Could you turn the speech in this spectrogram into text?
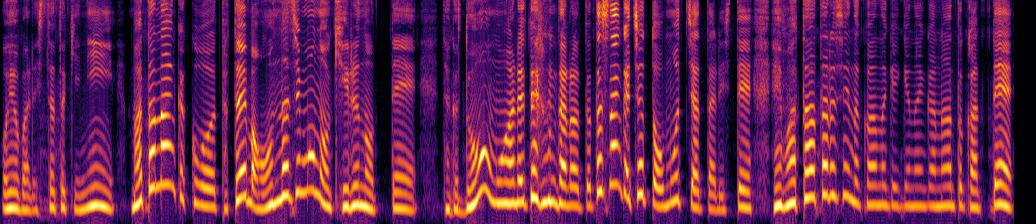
お呼ばれした時にまたなんかこう例えば同じものを着るのってなんかどう思われてるんだろうって私なんかちょっと思っちゃったりしてえまた新しいの買わなきゃいけないかなとかって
